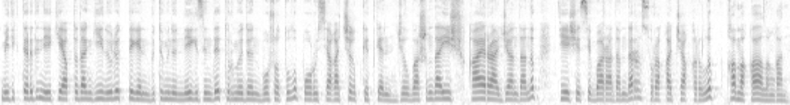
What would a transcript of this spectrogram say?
медиктердин эки аптадан кийин өлөт деген бүтүмүнүн негизинде түрмөдөн бошотулуп орусияга чыгып кеткен. Жыл башында иш кайра жанданып тиешеси бар адамдар суракка чакырылып камакка алынган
